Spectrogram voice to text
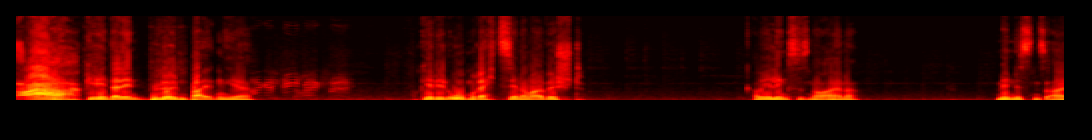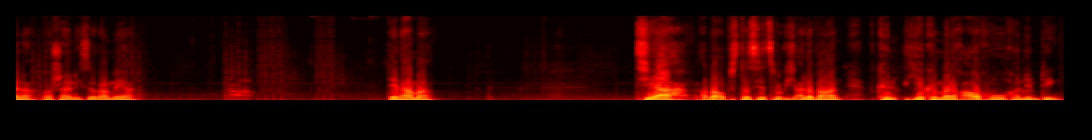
Ah, geh hinter den blöden Balken hier. Okay, den oben rechts, den haben wir erwischt. Aber hier links ist noch einer. Mindestens einer. Wahrscheinlich sogar mehr. Den haben wir. Tja, aber ob es das jetzt wirklich alle waren? Können, hier können wir doch auch hoch an dem Ding.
